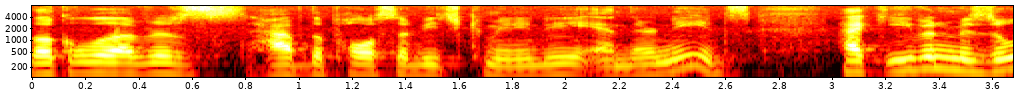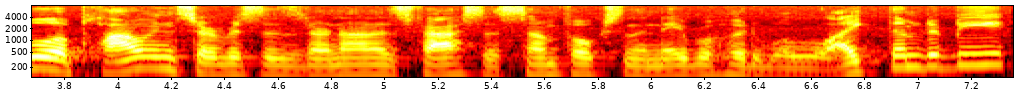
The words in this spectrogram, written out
Local levels have the pulse of each community and their needs. Heck, even Missoula plowing services are not as fast as some folks in the neighborhood will like them to be,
